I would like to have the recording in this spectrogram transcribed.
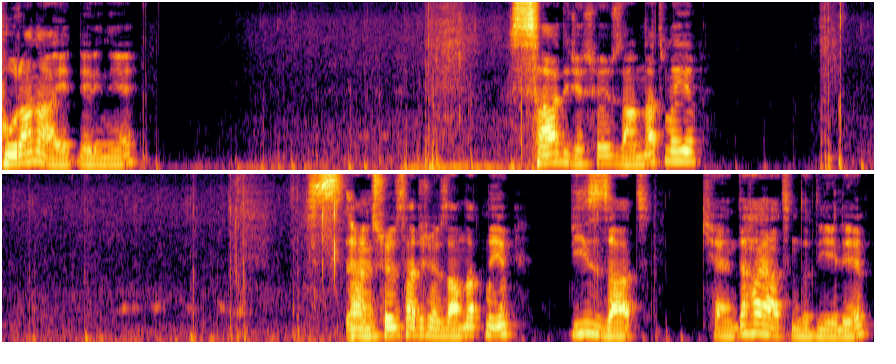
Kur'an ayetlerini sadece sözle anlatmayıp yani söz sadece sözle anlatmayıp bizzat kendi hayatında diyelim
